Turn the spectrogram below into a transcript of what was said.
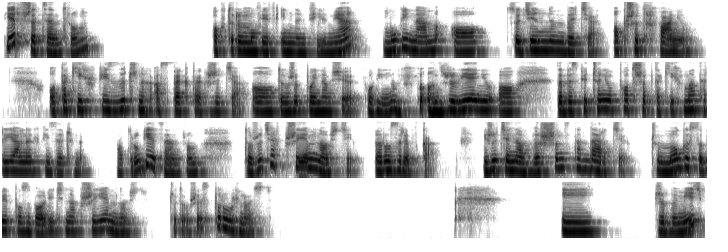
Pierwsze centrum, o którym mówię w innym filmie, mówi nam o codziennym bycie, o przetrwaniu, o takich fizycznych aspektach życia, o tym, że powinnam się, powinnam, o odżywieniu, o zabezpieczeniu potrzeb takich materialnych, fizycznych. A drugie centrum to życie w przyjemności, rozrywka i życie na wyższym standardzie. Czy mogę sobie pozwolić na przyjemność? Czy to już jest próżność? I żeby mieć,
